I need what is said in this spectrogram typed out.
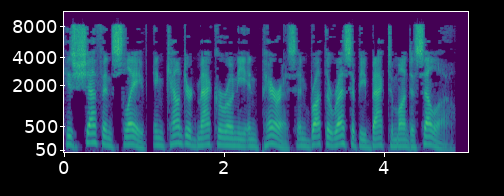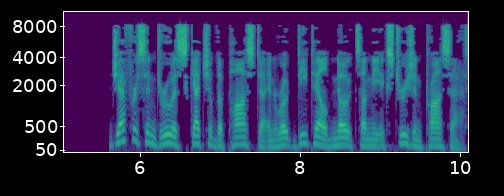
his chef and slave, encountered macaroni in Paris and brought the recipe back to Monticello. Jefferson drew a sketch of the pasta and wrote detailed notes on the extrusion process.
